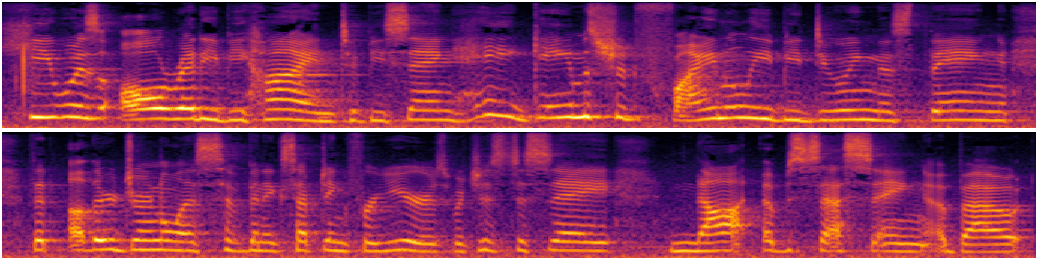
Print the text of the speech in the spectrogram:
he was already behind to be saying, hey, games should finally be doing this thing that other journalists have been accepting for years, which is to say, not obsessing about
